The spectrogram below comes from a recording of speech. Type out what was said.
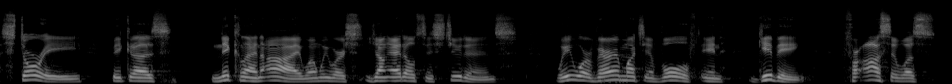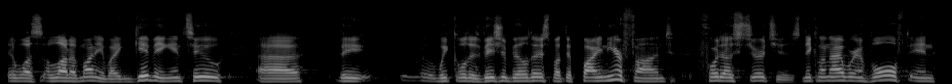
story because Nicola and I, when we were young adults and students, we were very much involved in giving. For us, it was it was a lot of money, but in giving into uh, the we called it Vision Builders, but the Pioneer Fund for those churches. Nicola and I were involved in,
